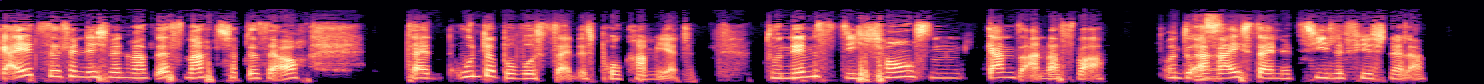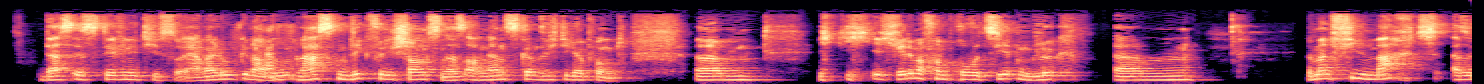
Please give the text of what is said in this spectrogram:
Geilste finde ich, wenn man das macht, ich habe das ja auch, dein Unterbewusstsein ist programmiert. Du nimmst die Chancen ganz anders wahr und du das, erreichst deine Ziele viel schneller. Das ist definitiv so, ja, weil du, genau, du, du, hast einen Blick für die Chancen, das ist auch ein ganz, ganz wichtiger Punkt. Ähm, ich, ich, ich rede mal von provoziertem Glück. Ähm, wenn man viel macht, also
